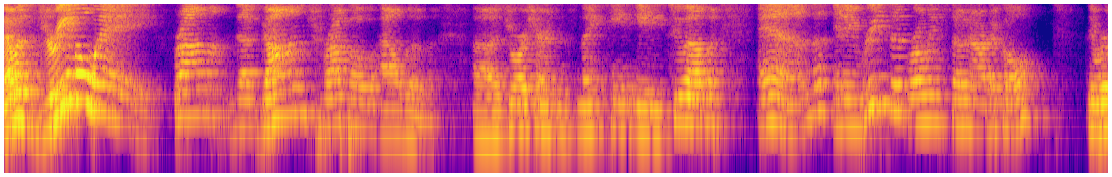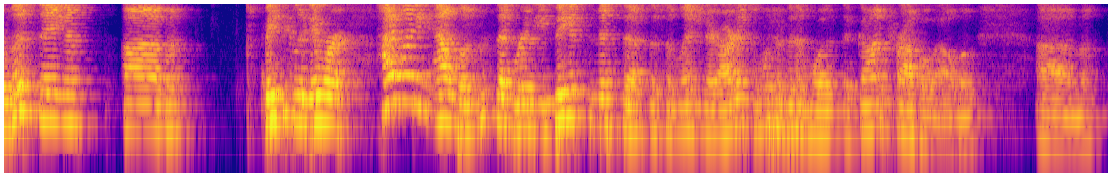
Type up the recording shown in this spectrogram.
That was Dream Away from the Gone Troppo album, uh, George Harrison's 1982 album. And in a recent Rolling Stone article, they were listing, um, basically, they were highlighting albums that were the biggest missteps of some legendary artists. One of them was the Gone Troppo album um,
